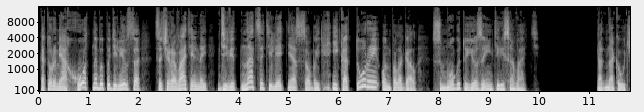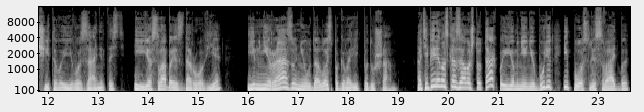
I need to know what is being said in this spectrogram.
которыми охотно бы поделился с очаровательной девятнадцатилетней особой, и которые, он полагал, смогут ее заинтересовать. Однако, учитывая его занятость и ее слабое здоровье, им ни разу не удалось поговорить по душам. А теперь она сказала, что так, по ее мнению, будет и после свадьбы.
